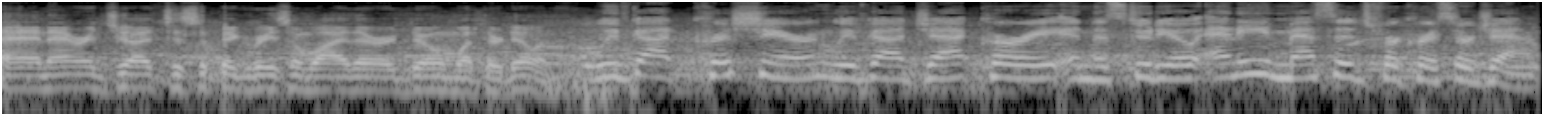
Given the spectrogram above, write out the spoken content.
and Aaron Judge is a big reason why they're doing what they're doing. We've got Chris Shearn, we've got Jack Curry in the studio. Any message for Chris or Jack?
